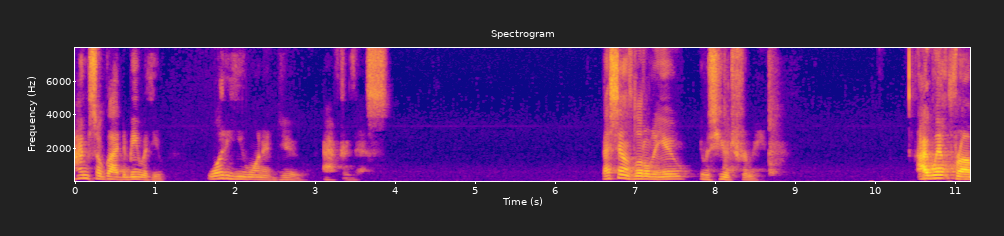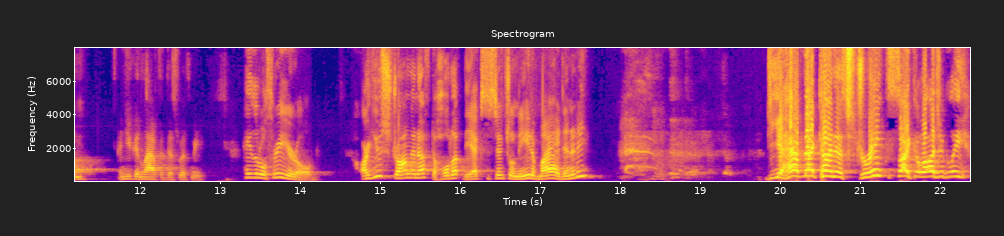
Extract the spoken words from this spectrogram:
I'm so glad to be with you. What do you want to do after this? That sounds little to you. It was huge for me. I went from, and you can laugh at this with me, hey, little three year old, are you strong enough to hold up the existential need of my identity? Do you have that kind of strength psychologically?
